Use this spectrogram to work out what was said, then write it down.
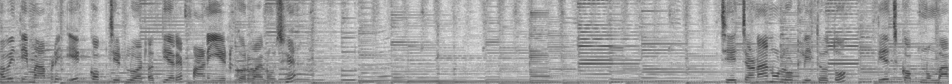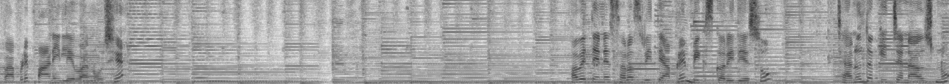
હવે તેમાં આપણે એક કપ જેટલું અત્યારે પાણી એડ કરવાનું છે. જે ચણાનો લોટ લીધો હતો તે જ કપનું માપ આપણે પાણી લેવાનું છે. હવે તેને સરસ રીતે આપણે મિક્સ કરી દેશું. જાનુ ધ કિચન હાઉસનું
